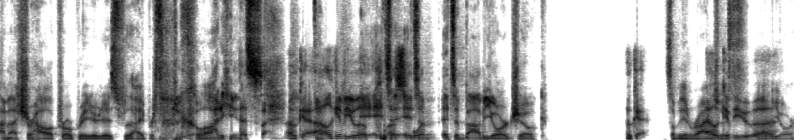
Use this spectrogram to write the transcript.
I'm not sure how appropriate it is for the hyperthetical audience. That's fine. Okay, I'll give you a It- it's plus a, it's one. a, it's a Bobby Orr joke. Okay. Something that rhymes I'll give you, uh, Bobby Orr.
